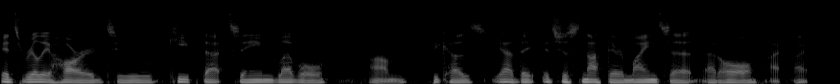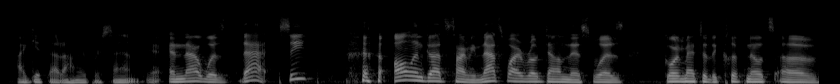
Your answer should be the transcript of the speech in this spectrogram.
it's really hard to keep that same level um, because yeah they it's just not their mindset at all i i, I get that 100% Yeah, and that was that. See, all in God's timing. That's why I wrote down this was going back to the cliff notes of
